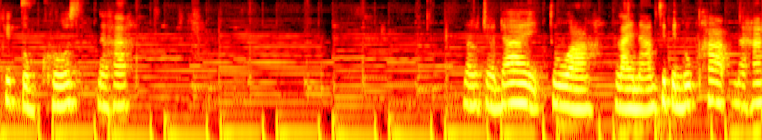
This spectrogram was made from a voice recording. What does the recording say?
คลิกปุ่ม Close นะคะ เราจะได้ตัวลายน้ำที่เป็นรูปภาพนะคะ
